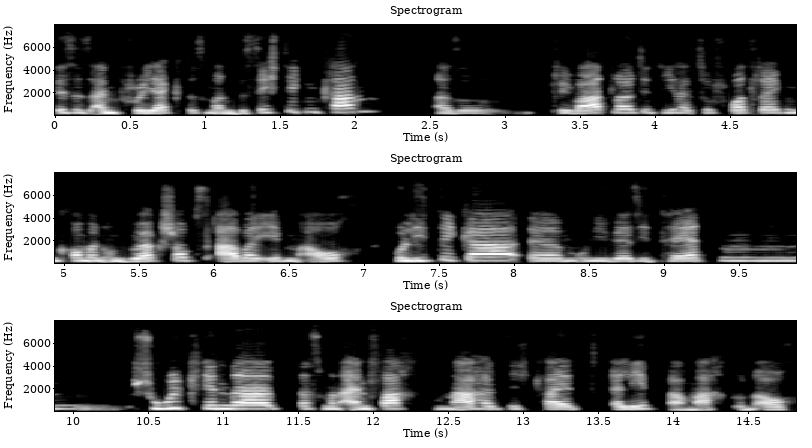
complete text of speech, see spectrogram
ist es ein Projekt, das man besichtigen kann. Also Privatleute, die halt zu Vorträgen kommen und Workshops, aber eben auch Politiker, ähm, Universitäten, Schulkinder, dass man einfach Nachhaltigkeit erlebbar macht und auch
